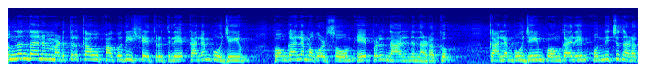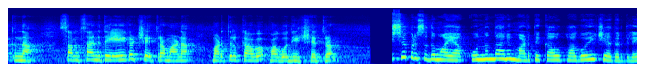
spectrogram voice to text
കുന്നന്താനം മടത്തുൽക്കാവ് ഭഗവതി ക്ഷേത്രത്തിലെ കലം പൂജയും പൊങ്കാല മഹോത്സവവും ഏപ്രിൽ നാലിന് നടക്കും. കലം പൂജയും പൊങ്കാലയും ഒന്നിച്ചു നടക്കുന്ന സംസ്ഥാനത്തെ ഏക ക്ഷേത്രമാണ് മടത്തുൽക്കാവ് ഭഗവതി ക്ഷേത്രം. വിശ്വപ്രസിദ്ധമായ കുന്നന്താനം മടത്തിക്കാവ് ഭഗവതി ക്ഷേത്രത്തിലെ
